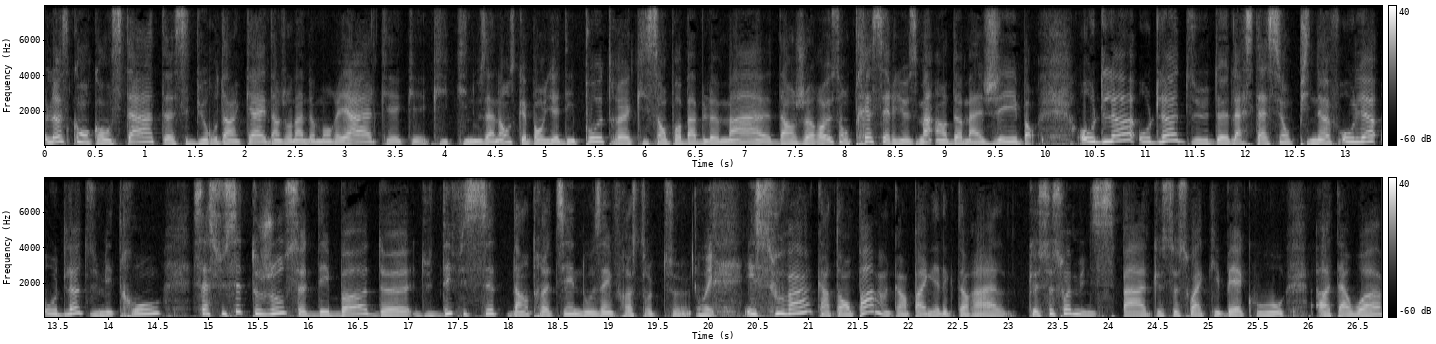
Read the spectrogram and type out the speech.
là, ce qu'on constate, c'est le bureau d'enquête dans le Journal de Montréal qui, qui, qui, qui nous annonce que, bon, il y a des poutres euh, qui sont probablement euh, dangereuses, sont très sérieusement endommagées. Bon, au-delà au-delà du, de la station P9, au-delà au-delà du métro, ça suscite toujours ce débat de, du déficit d'entretien de nos infrastructures. Oui. Et souvent, quand on part en campagne électorale, que ce soit municipale, que ce soit à Québec ou Ottawa,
